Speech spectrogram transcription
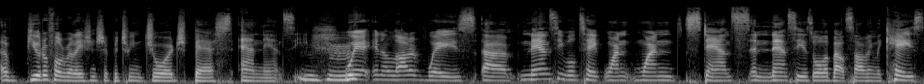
a beautiful relationship between George, Bess, and Nancy. Mhm. Where in a lot of ways, um, Nancy will take one one stance, and Nancy is all about solving the case,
